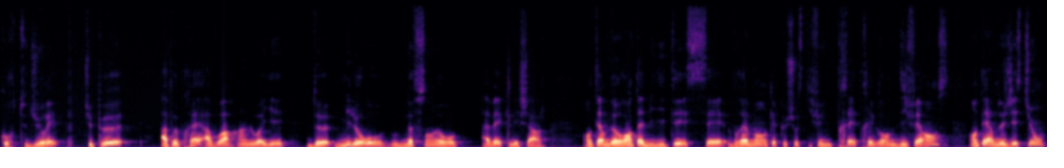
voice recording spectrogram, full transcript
courte durée, tu peux à peu près avoir un loyer de 1000 euros ou 900 euros avec les charges. En termes de rentabilité, c'est vraiment quelque chose qui fait une très très grande différence. En termes de gestion,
